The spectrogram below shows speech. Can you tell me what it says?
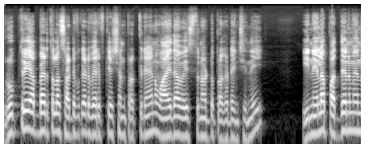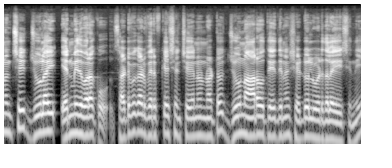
గ్రూప్ త్రీ అభ్యర్థుల సర్టిఫికేట్ వెరిఫికేషన్ ప్రక్రియను వాయిదా వేస్తున్నట్టు ప్రకటించింది. ఈ నెల పద్దెనిమిది నుంచి జూలై ఎనిమిది వరకు సర్టిఫికేట్ వెరిఫికేషన్ చేయనున్నట్టు జూన్ ఆరవ తేదీన షెడ్యూల్ విడుదల చేసింది.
